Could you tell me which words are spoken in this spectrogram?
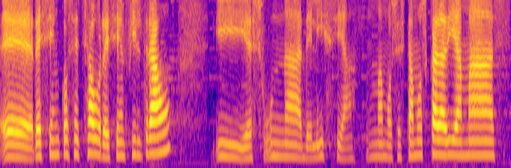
eh, recién cosechado, recién filtrado y es una delicia. Vamos, estamos cada día más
